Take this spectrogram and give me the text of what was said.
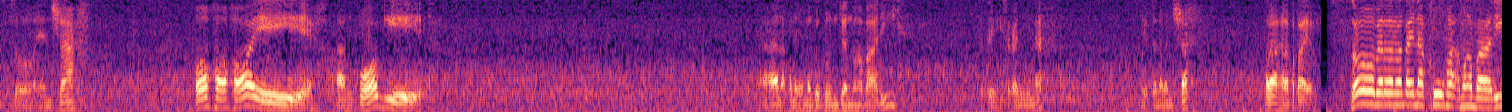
So, ayan siya. Oh, ho, hoy! Ang pogi! Yan, ako na yung mag-groom dyan mga buddy. Ito yung isa kanina. Ito naman siya. Tara, hanap pa tayo. So, meron naman tayo nakuha mga buddy.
